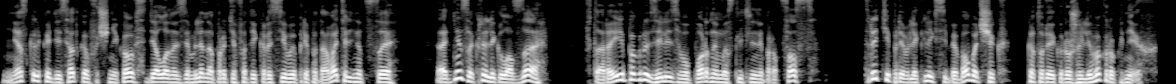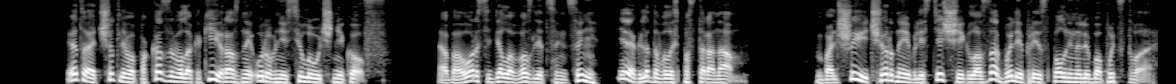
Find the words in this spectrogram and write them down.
Несколько десятков учеников сидело на земле напротив этой красивой преподавательницы. Одни закрыли глаза, вторые погрузились в упорный мыслительный процесс, третьи привлекли к себе бабочек, которые кружили вокруг них. Это отчетливо показывало, какие разные уровни силы учеников. Абаор сидела возле Цинь-Цинь и оглядывалась по сторонам. Большие черные блестящие глаза были преисполнены любопытства.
